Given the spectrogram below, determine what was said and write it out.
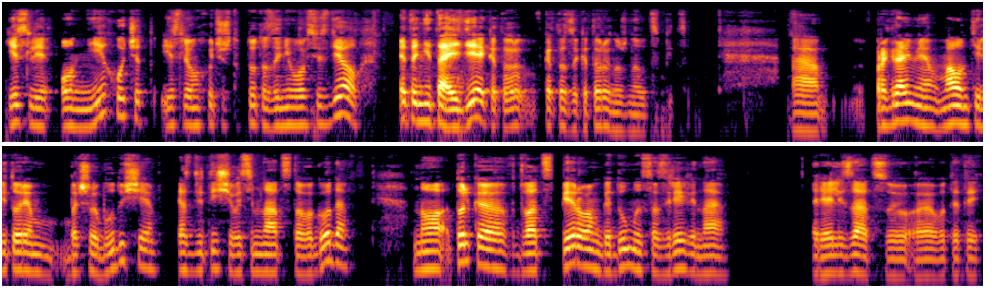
Если он не хочет, если он хочет, чтобы кто-то за него все сделал, это не та идея, которую, за которую нужно уцепиться. Э, в программе «Малым территориям большое будущее» я с 2018 года но только в 2021 году мы созрели на реализацию э, вот этой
